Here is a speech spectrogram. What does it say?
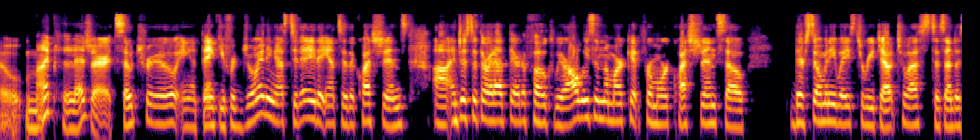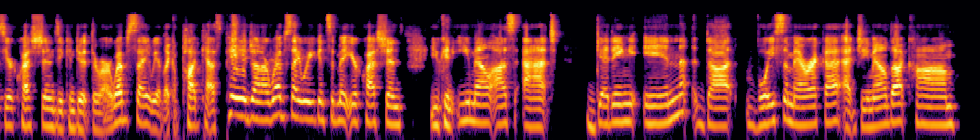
Oh, my pleasure. It's so true. And thank you for joining us today to answer the questions. Uh, and just to throw it out there to folks, we are always in the market for more questions. So there's so many ways to reach out to us to send us your questions. You can do it through our website. We have like a podcast page on our website where you can submit your questions. You can email us at gettingin.voiceamerica at gmail.com,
